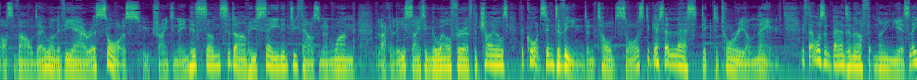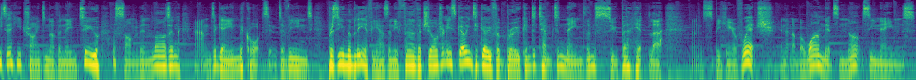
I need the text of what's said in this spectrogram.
Osvaldo Oliveira Soares, who tried to name his son Saddam Hussein in 2001. Luckily, citing the welfare of the child, the courts intervened and told Soares to get a less dictatorial name. If that wasn't bad enough, nine years later he tried another name too, Osama bin Laden, and again the court courts intervened. Presumably, if he has any further children, he's going to go for broke and attempt to name them Super Hitler. And speaking of which, in at number one, it's Nazi names.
